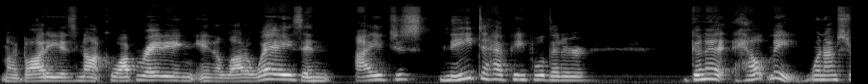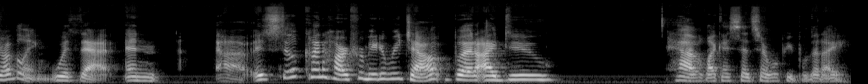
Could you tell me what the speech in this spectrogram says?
my body is not cooperating in a lot of ways. And I just need to have people that are going to help me when I'm struggling with that. And uh, it's still kind of hard for me to reach out, but I do have, like I said, several people that I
